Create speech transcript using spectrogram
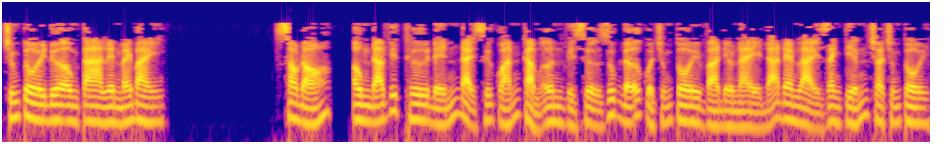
Chúng tôi đưa ông ta lên máy bay. Sau đó, ông đã viết thư đến đại sứ quán cảm ơn vì sự giúp đỡ của chúng tôi và điều này đã đem lại danh tiếng cho chúng tôi.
